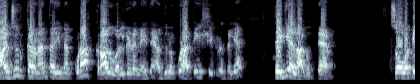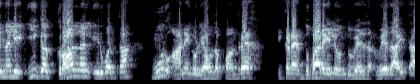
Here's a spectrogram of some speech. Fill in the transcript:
ಕಾಜೂರ್ ಕರ್ಣ ಅಂತ ಅದನ್ನ ಕೂಡ ಕ್ರಾಲ್ ಒಳಗಡೆನೆ ಇದೆ. ಅದನ್ನು ಕೂಡ ಅತಿ ಶೀಘ್ರದಲ್ಲಿ ತೆಗೆಯಲಾಗುತ್ತೆ. ಸೊ ಒಟ್ಟಿನಲ್ಲಿ ಈಗ ಕ್ರಾಲ್ನಲ್ಲಿ ಇರುವಂತ ಮೂರು ಆನೆಗಳು ಯಾವ್ದಪ್ಪ ಅಂದ್ರೆ, ಈ ಕಡೆ ದುಬಾರೆಯಲ್ಲಿ ಒಂದು ವೇದ ವೇದ ಆಯ್ತಾ?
